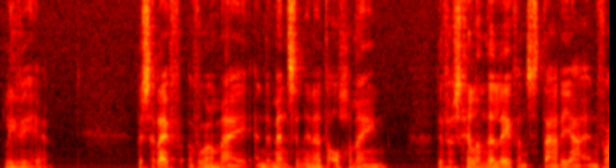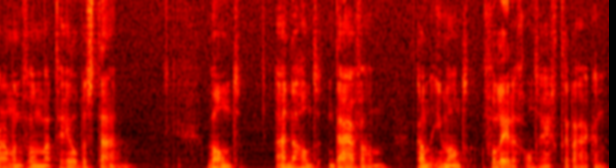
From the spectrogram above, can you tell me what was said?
Lieve Heer, beschrijf voor mij en de mensen in het algemeen de verschillende levensstadia en vormen van materieel bestaan, want aan de hand daarvan kan iemand volledig onthecht raken.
